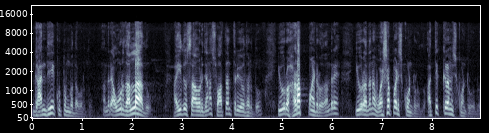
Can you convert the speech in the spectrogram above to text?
ಗಾಂಧಿ ಕುಟುಂಬದವ್ರದ್ದು. ಅಂದರೆ ಅವ್ರದ್ದಲ್ಲ ಅದು. ಐದು ಸಾವಿರ ಜನ ಸ್ವಾತಂತ್ರ್ಯ ಯೋಧರದು ಇವರು ಹಡಪ್ ಮಾಡಿರೋದು. ಅಂದರೆ ಇವರು ಅದನ್ನು ವಶಪಡಿಸ್ಕೊಂಡಿರೋದು, ಅತಿಕ್ರಮಿಸ್ಕೊಂಡಿರೋದು.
